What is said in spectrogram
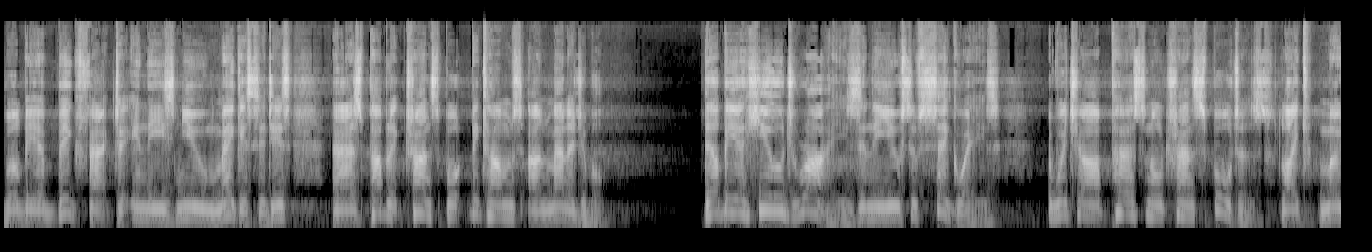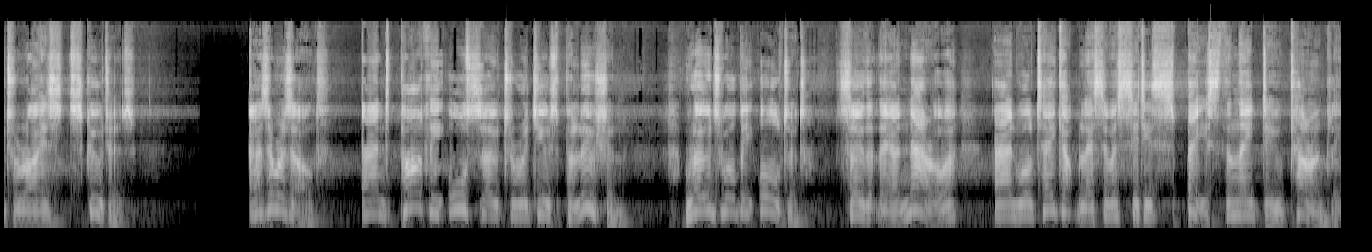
will be a big factor in these new megacities as public transport becomes unmanageable. There'll be a huge rise in the use of segways, which are personal transporters like motorized scooters. As a result, and partly also to reduce pollution, roads will be altered so that they are narrower and will take up less of a city's space than they do currently.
